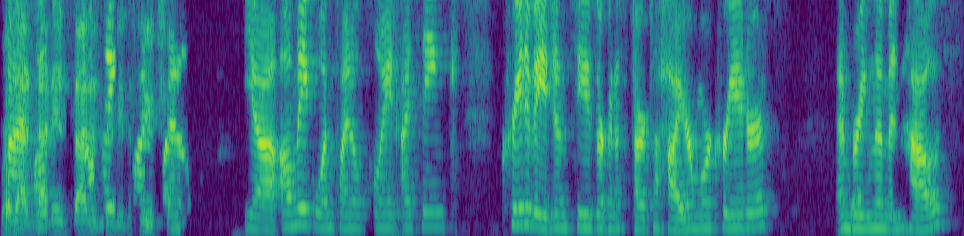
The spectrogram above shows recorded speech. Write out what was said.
But that, that is that I'll is going to be the future. Final, yeah, I'll make one final point. I think creative agencies are going to start to hire more creators and bring them in house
